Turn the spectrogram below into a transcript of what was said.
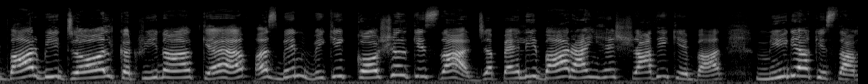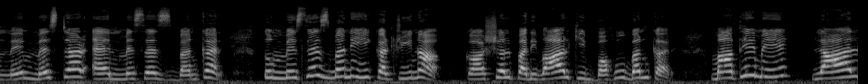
Barbie doll, Katrina, Kaif, husband Vicky Kaushal के साथ जब पहली बार आई हैं शादी के बाद मीडिया के सामने मिस्टर एंड मिसेस बनकर तो मिसेस बनी कटरीना। कौशल परिवार की बहू बनकर माथे में लाल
